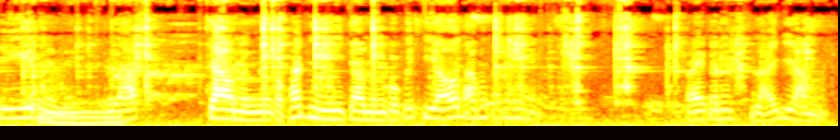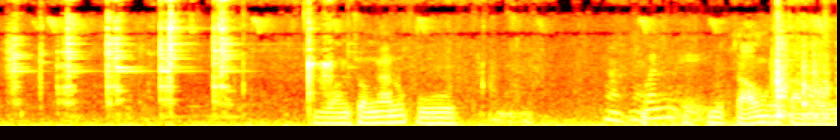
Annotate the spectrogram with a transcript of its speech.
จีนนี่นี่รักเจ้าหนึ่งเนี่ยกับพัดหมีเจ้าหนึ่งก็ก๋วยเตี๋ยวทำกันนี่ไปกันหลายอย่าง วางช่วงงานหลูกปูวันเอกลูกสาวมันก็สั่งเลย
